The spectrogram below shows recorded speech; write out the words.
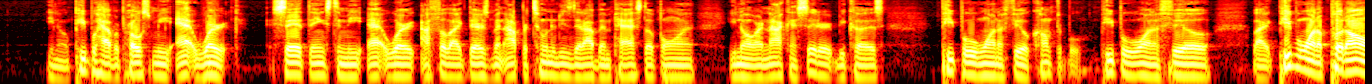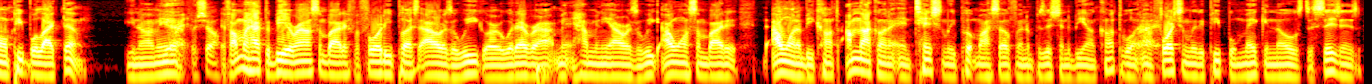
you know, people have approached me at work said things to me at work. I feel like there's been opportunities that I've been passed up on, you know, or not considered because people want to feel comfortable. People want to feel like people want to put on people like them. You know what I mean? Yeah, for sure. If I'm gonna have to be around somebody for 40 plus hours a week or whatever, I mean, how many hours a week, I want somebody. I want to be comfortable. I'm not gonna intentionally put myself in a position to be uncomfortable. And unfortunately, the people making those decisions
